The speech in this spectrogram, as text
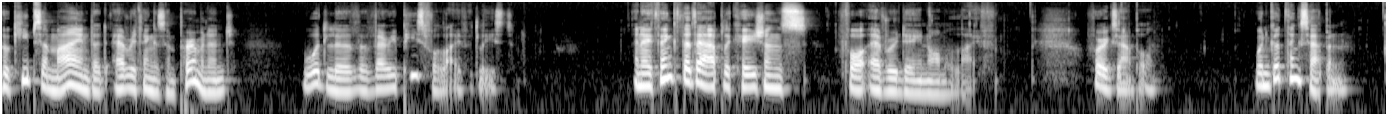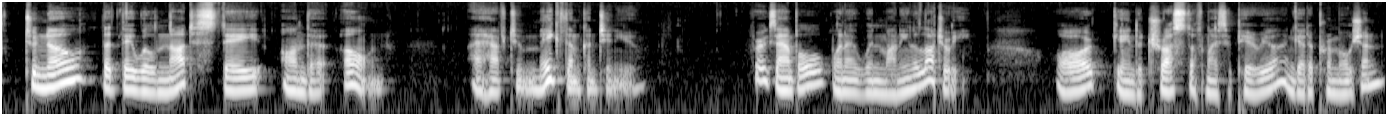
who keeps in mind that everything is impermanent would live a very peaceful life, at least. And I think that there are applications for everyday normal life. For example, when good things happen, to know that they will not stay on their own, I have to make them continue. For example, when I win money in the lottery, or gain the trust of my superior and get a promotion,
